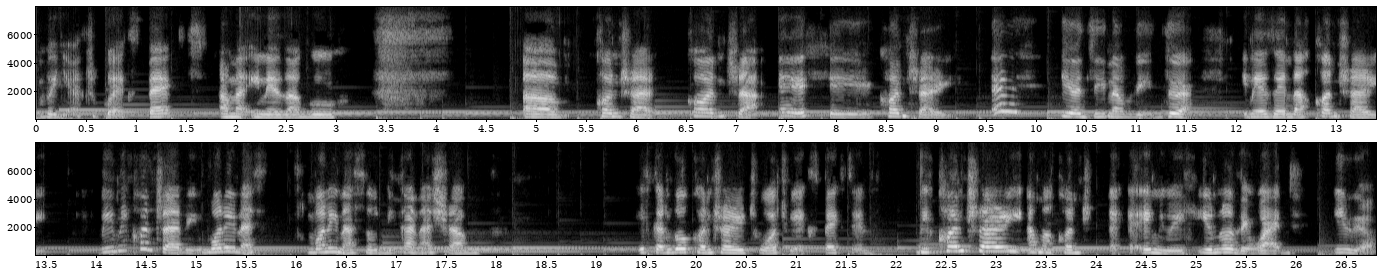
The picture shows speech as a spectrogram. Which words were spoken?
venye hatuku expect ama inaweza go um, contra contra eh, eh, contrary. Eh, hiyo jina mlijua. Inaweza enda contrary nini contrary mbona ina mbona inasaudikana sham. It can go contrary to what we expected. The contrary ama contr- eh, anyway you know the word. Hivyo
